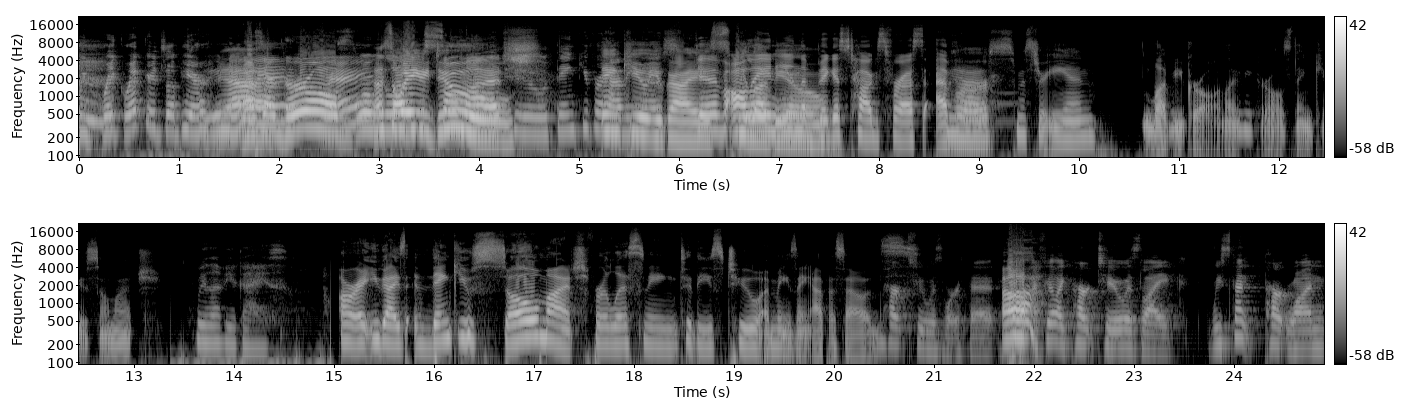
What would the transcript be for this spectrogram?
we break records up here You Yeah. That's our girls. right? Well, we That's the love way you you so do. much. Thank you, Thank you for Thank having you, you us. guys. Give We Ollie love and Ian the biggest hugs for us ever. Yes, Mr. Ian. Love you, girl. Love you, girls. Thank you so much. We love you guys. All right, you guys, thank you so much for listening to these two amazing episodes. Part two was worth it. Ugh. I feel like part two is like we spent part one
